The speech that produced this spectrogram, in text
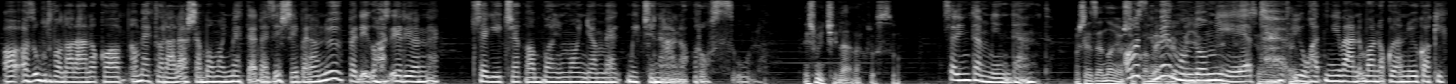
a, az útvonalának a, a megtalálásában, vagy megtervezésében. A nők pedig azért jönnek, segítsek abban, hogy mondjam meg, mit csinálnak rosszul. És mit csinálnak rosszul? Szerintem mindent. Most ezen nagyon sokan nem mondom miért. Szerintem. Jó, hát nyilván vannak olyan nők, akik,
